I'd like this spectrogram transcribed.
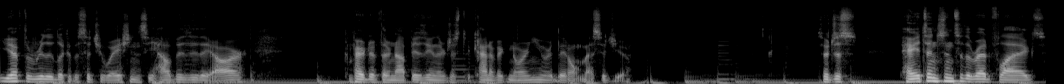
you have to really look at the situation and see how busy they are compared to if they're not busy and they're just kind of ignoring you or they don't message you. So just pay attention to the red flags.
